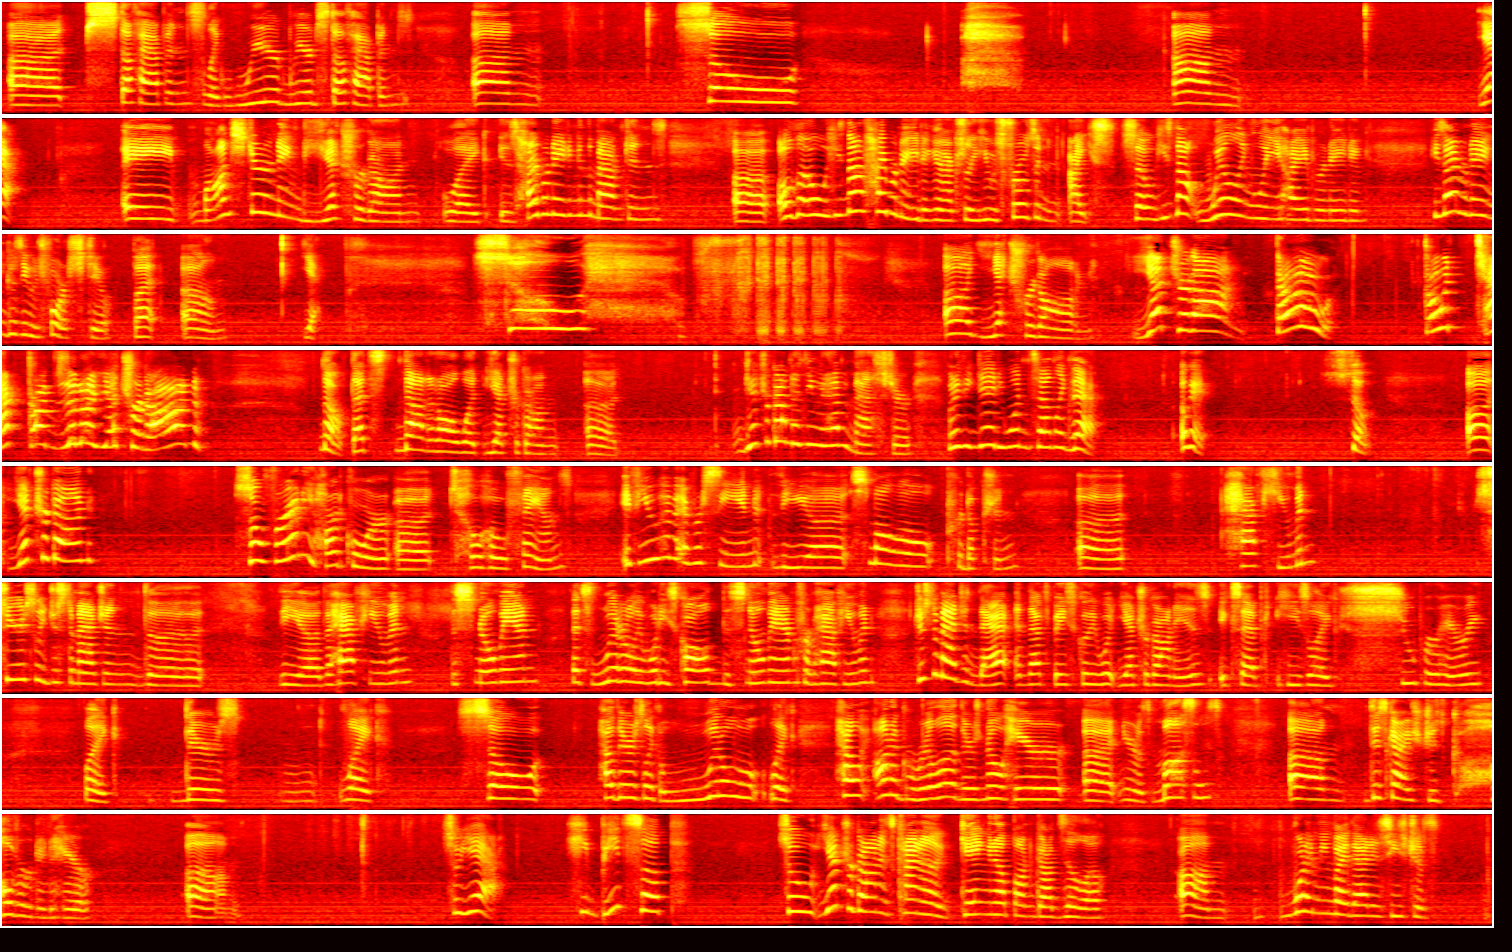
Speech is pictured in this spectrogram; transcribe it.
uh, stuff happens, like weird, weird stuff happens. Um, so, um, yeah, a monster named Yetragon, like, is hibernating in the mountains. Uh, although he's not hibernating, actually, he was frozen in ice. So he's not willingly hibernating. He's hibernating because he was forced to. But, um, yeah. So, uh, Yetragon. Yetragon! Go! Go attack Godzilla, Yetragon! No, that's not at all what Yetragon, uh, Yetragon doesn't even have a master. But if he did, he wouldn't sound like that. Okay. So, uh, Yetragon. So, for any hardcore uh, Toho fans, if you have ever seen the uh, small little production, uh, Half Human, seriously, just imagine the the uh, the half human, the snowman. That's literally what he's called, the snowman from Half Human. Just imagine that, and that's basically what Yetragon is, except he's like super hairy. Like, there's like so how there's like a little like how on a gorilla there's no hair uh, near his muscles. Um, this guy's just covered in hair. Um, so yeah, he beats up. So Yetragon is kind of ganging up on Godzilla. Um, what I mean by that is he's just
